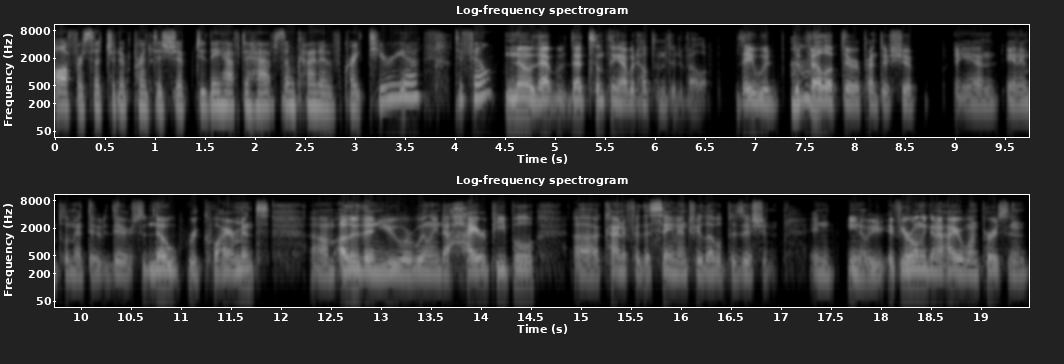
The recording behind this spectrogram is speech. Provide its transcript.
offer such an apprenticeship? Do they have to have some kind of criteria to fill? No, that that's something I would help them to develop. They would Oh. develop their apprenticeship and and implement it. There's no requirements um, other than you are willing to hire people uh, kind of for the same entry level position. And you know, if you're only going to hire one person,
